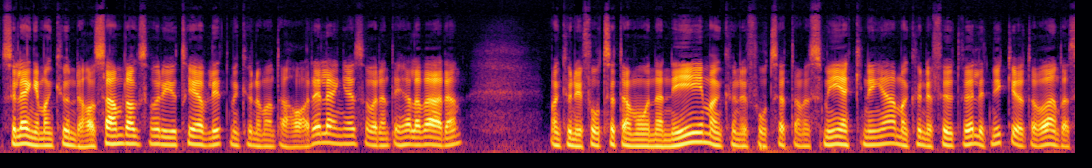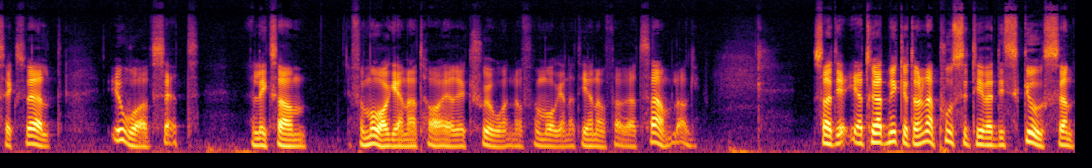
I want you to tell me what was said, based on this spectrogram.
Så länge man kunde ha samlag så var det ju trevligt, men kunde man inte ha det längre så var det inte hela världen. Man kunde fortsätta med onani, man kunde fortsätta med smekningar, man kunde få ut väldigt mycket av varandra sexuellt oavsett liksom förmågan att ha erektion och förmågan att genomföra ett samlag. Så att jag, jag, tror att mycket av den här positiva diskursen,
